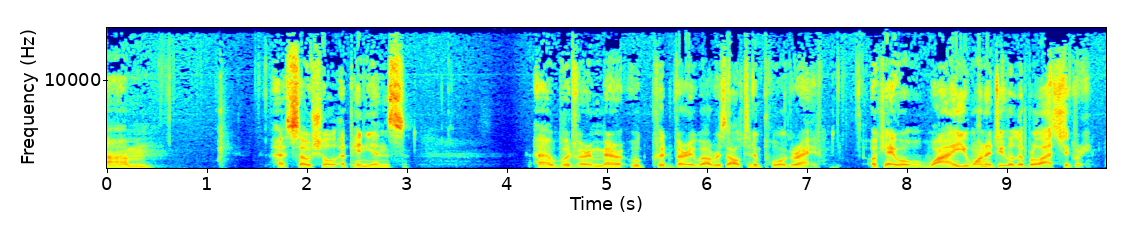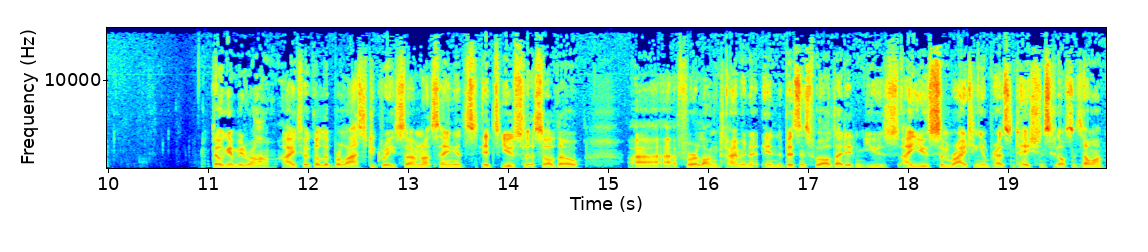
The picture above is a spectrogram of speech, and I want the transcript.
um, uh, social opinions uh, would very mer- could very well result in a poor grade. Okay, well, why you want to do a liberal arts degree? Don't get me wrong. I took a liberal arts degree, so I'm not saying it's it's useless. Although uh, for a long time in in the business world, I didn't use I used some writing and presentation skills and so on.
